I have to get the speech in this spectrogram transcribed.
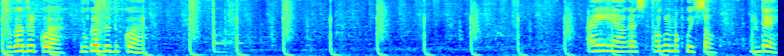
누가 들 거야? 누가 들 거야? 아이 아가씨 덕을 먹고 있어. 안돼.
